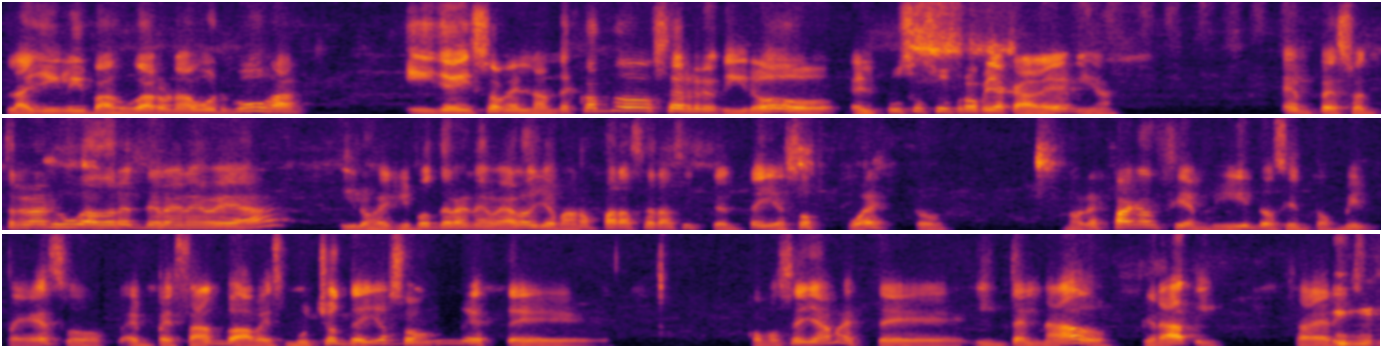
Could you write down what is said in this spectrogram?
La G-League va a jugar una burbuja y Jason Hernández cuando se retiró él puso su propia academia. Empezó a entrenar jugadores de la NBA y los equipos de la NBA lo llamaron para ser asistente y esos puestos no les pagan 100 mil, 200 mil pesos, empezando. A veces muchos de ellos son, este, ¿cómo se llama? Este, internados, gratis. O sea, Eric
